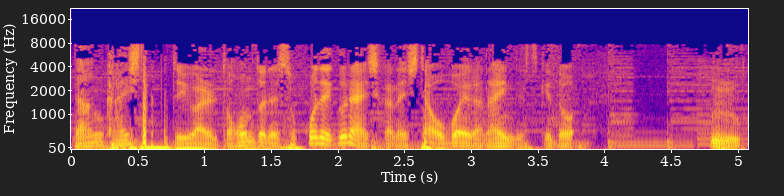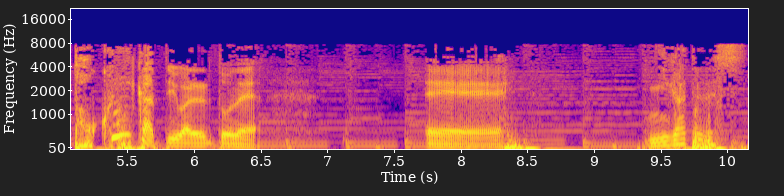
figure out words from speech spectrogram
何回したかと言われると、本当ね、そこでぐらいしかね、した覚えがないんですけど、うん、得意かって言われるとね、えー、苦手です。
